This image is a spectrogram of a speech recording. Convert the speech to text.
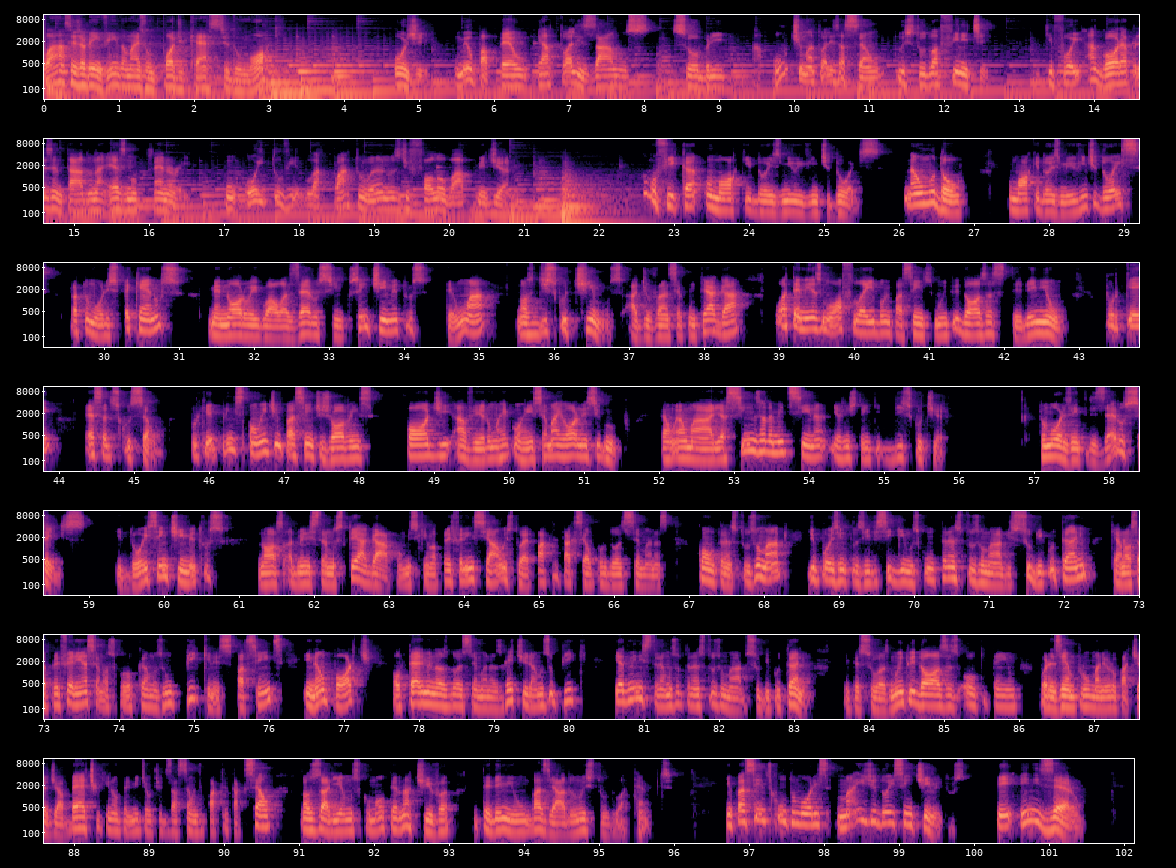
Olá, seja bem-vindo a mais um podcast do MOC. Hoje, o meu papel é atualizá-los sobre a última atualização do estudo Affinity, que foi agora apresentado na ESMO Plenary, com 8,4 anos de follow-up mediano. Como fica o MOC 2022? Não mudou. O MOC 2022 para tumores pequenos, menor ou igual a 0,5 centímetros, T1A, nós discutimos adjuvância com TH ou até mesmo off-label em pacientes muito idosas, TDM1. Por que essa discussão? Porque, principalmente em pacientes jovens, pode haver uma recorrência maior nesse grupo. Então, é uma área cinza da medicina e a gente tem que discutir. Tumores entre 0,6 e 2 centímetros, nós administramos TH como esquema preferencial, isto é, paclitaxel por 12 semanas com trastuzumab, depois, inclusive, seguimos com trastuzumab subcutâneo, que é a nossa preferência, nós colocamos um pique nesses pacientes e não porte. Ao término das 12 semanas, retiramos o pique e administramos o trastuzumab subcutâneo. Em pessoas muito idosas ou que tenham por exemplo, uma neuropatia diabética que não permite a utilização de paclitaxel, nós usaríamos como alternativa o TDM1 baseado no estudo ATTEMPT. Em pacientes com tumores mais de 2 centímetros, PN0,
